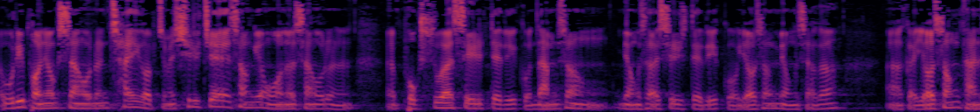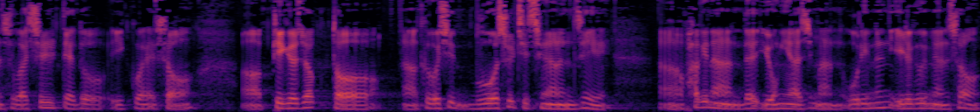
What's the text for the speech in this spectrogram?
우리 번역상으로는 차이가 없지만 실제 성경 원어상으로는 복수가 쓰일 때도 있고 남성 명사가 쓰일 때도 있고 여성 명사가 아, 그러니까 여성 단수가 쓰일 때도 있고 해서 어, 비교적 더 아, 그것이 무엇을 지칭하는지 어, 확인하는데 용이하지만 우리는 읽으면서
